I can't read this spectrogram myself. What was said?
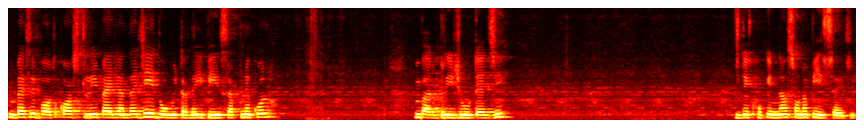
ਵੈਸੇ ਬਹੁਤ ਕੋਸਟਲੀ ਪੈ ਜਾਂਦਾ ਜੀ, ਇਹ 2 ਮੀਟਰ ਦਾ ਹੀ ਪੀਸ ਆਪਣੇ ਕੋਲ। ਬਰਬਰੀ ਜੂਟ ਹੈ ਜੀ। ਦੇਖੋ ਕਿੰਨਾ ਸੋਹਣਾ ਪੀਸ ਹੈ ਜੀ।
